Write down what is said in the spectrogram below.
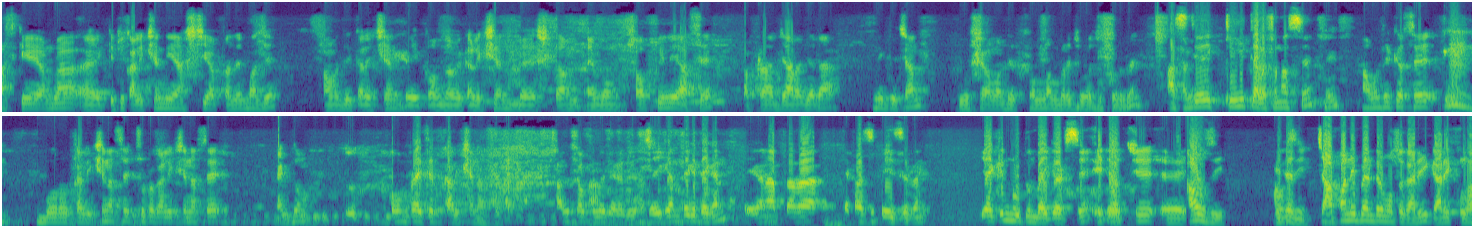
আজকে আমরা কিছু কালেকশন নিয়ে আসছি আপনাদের মাঝে। আমাদের কালেকশন এই কম দামে কালেকশন বেশ দাম, এবং সব মিলিয়ে আছে। আপনারা যারা যারা নিতে চান অবশ্যই আমাদের ফোন নম্বরে যোগাযোগ করবেন। আজকে কি কালেকশন আছে? আমাদের কাছে বড় কালেকশন আছে ছোট কালেকশন আছে একদম কম প্রাইসের কালেকশন আছে। আমি সবগুলো দেখা যাচ্ছে আচ্ছা এখান থেকে দেখেন এখানে আপনারা একটা আছে পেয়ে যাবেন। এই নতুন বাইক আসছে এটা হচ্ছে হাউজি। এটা জাপানি ব্র্যান্ডের মতো গাড়ি গাড়ি খোলা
